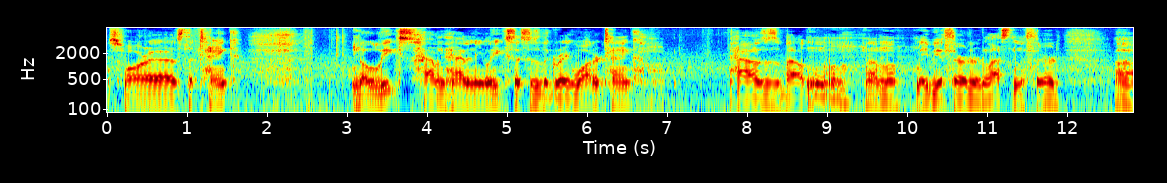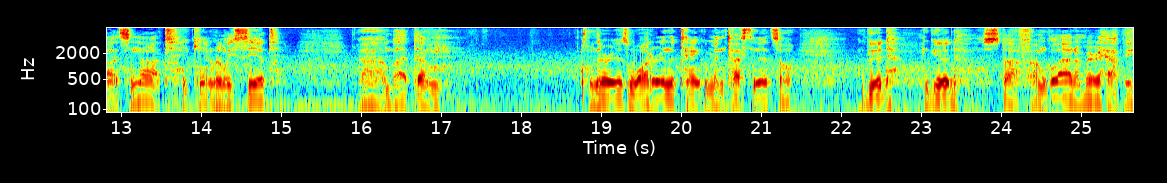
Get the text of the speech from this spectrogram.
As far as the tank, no leaks. Haven't had any leaks. This is the gray water tank. Has about, you know, I don't know, maybe a third or less than a third. Uh, it's not, you can't really see it. Uh, but um, there is water in the tank. We've been testing it, so good, good stuff. I'm glad. I'm very happy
